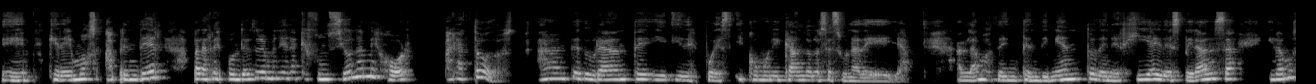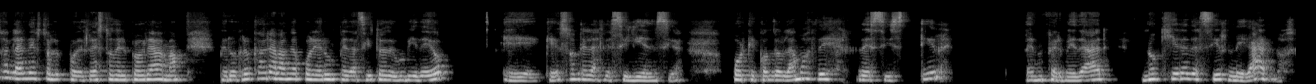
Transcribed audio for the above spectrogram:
Eh, queremos aprender para responder de una manera que funciona mejor para todos, antes, durante y, después, y comunicándonos es una de ellas. Hablamos de entendimiento, de energía y de esperanza, y vamos a hablar de esto por el resto del programa, pero creo que ahora van a poner un pedacito de un video eh, que es sobre la resiliencia, porque cuando hablamos de resistir la enfermedad, no quiere decir negarnos,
